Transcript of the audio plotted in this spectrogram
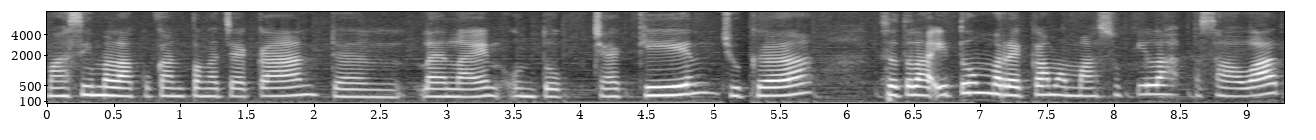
masih melakukan pengecekan dan lain-lain untuk check-in juga. Setelah itu mereka memasukilah pesawat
